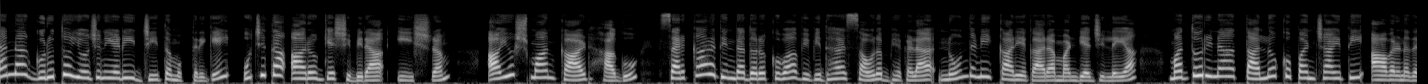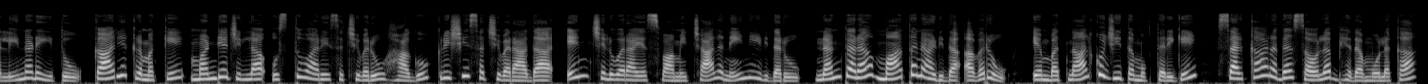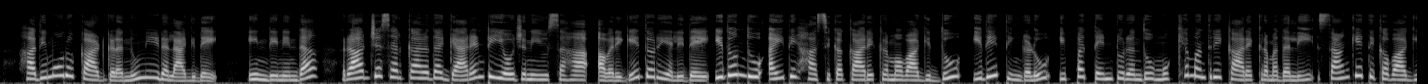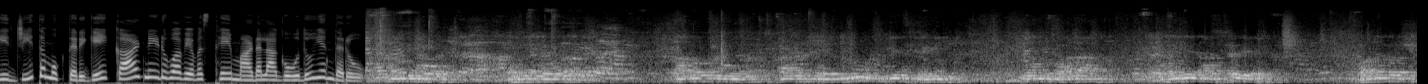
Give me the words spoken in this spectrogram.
ನನ್ನ ಗುರುತು ಯೋಜನೆಯಡಿ ಜೀತಮುಕ್ತರಿಗೆ ಉಚಿತ ಆರೋಗ್ಯ ಶಿಬಿರ ಇ-ಶ್ರಮ್ ಆಯುಷ್ಮಾನ್ ಕಾರ್ಡ್ ಹಾಗೂ ಸರ್ಕಾರದಿಂದ ದೊರಕುವ ವಿವಿಧ ಸೌಲಭ್ಯಗಳ ನೋಂದಣಿ ಕಾರ್ಯಾಗಾರ ಮಂಡ್ಯ ಜಿಲ್ಲೆಯ ಮದ್ದೂರಿನ ತಾಲ್ಲೂಕು ಪಂಚಾಯಿತಿ ಆವರಣದಲ್ಲಿ ನಡೆಯಿತು. ಕಾರ್ಯಕ್ರಮಕ್ಕೆ ಮಂಡ್ಯ ಜಿಲ್ಲಾ ಉಸ್ತುವಾರಿ ಸಚಿವರು ಹಾಗೂ ಕೃಷಿ ಸಚಿವರಾದ ಎನ್. ಚೆಲುವರಾಯಸ್ವಾಮಿ ಚಾಲನೆ ನೀಡಿದರು. ನಂತರ ಮಾತನಾಡಿದ ಅವರು ಎಂಬತ್ನಾಲ್ಕು ಜೀತಮುಕ್ತರಿಗೆ ಸರ್ಕಾರದ ಸೌಲಭ್ಯದ ಮೂಲಕ ಹದಿಮೂರು ಕಾರ್ಡ್ಗಳನ್ನು ನೀಡಲಾಗಿದೆ. ಇಂದಿನಿಂದ ರಾಜ್ಯ ಸರ್ಕಾರದ ಗ್ಯಾರಂಟಿ ಯೋಜನೆಯೂ ಸಹ ಅವರಿಗೆ ದೊರೆಯಲಿದೆ. ಇದೊಂದು ಐತಿಹಾಸಿಕ ಕಾರ್ಯಕ್ರಮವಾಗಿದ್ದು, ಇದೇ ತಿಂಗಳು ಇಪ್ಪತ್ತೆಂಟರಂದು ಮುಖ್ಯಮಂತ್ರಿ ಕಾರ್ಯಕ್ರಮದಲ್ಲಿ ಸಾಂಕೇತಿಕವಾಗಿ ಜೀತಮುಕ್ತರಿಗೆ ಕಾರ್ಡ್ ನೀಡುವ ವ್ಯವಸ್ಥೆ ಮಾಡಲಾಗುವುದು ಎಂದರು.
